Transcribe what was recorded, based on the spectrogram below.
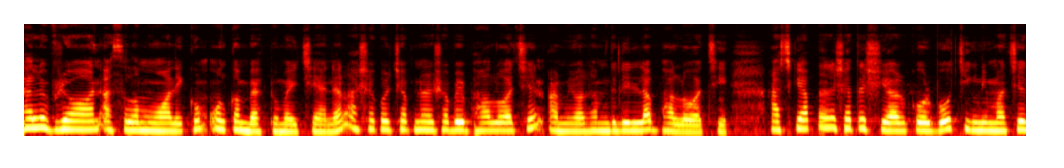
হ্যালো ব্রিয়ান, আসসালামু আলাইকুম। Welcome back to my channel. আশা করছি আপনারা সবাই ভালো আছেন। আমি আলহামদুলিল্লাহ ভালো আছি। আজকে আপনাদের সাথে শেয়ার করব চিংড়ি মাছের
